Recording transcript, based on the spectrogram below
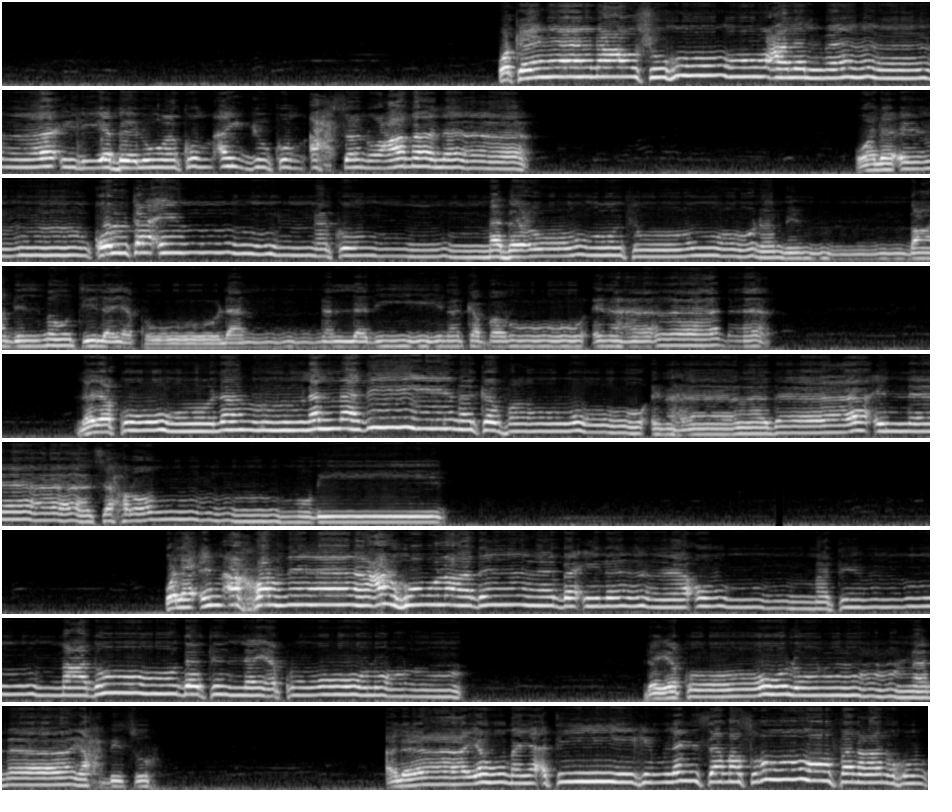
وكان عرشه على الماء ليبلوكم أيكم أحسن عملا. ولئن قلت إنكم مبعوثون من بعد الموت ليقولن الذين كفروا إن هذا ليقولن الذين كفروا إن هذا إلا سحر مبين. ولئن أخرنا عنهم العذاب إلى أمة معدودة ليقولن ليقولن ما يحبسه. ألا يوم يأتيهم ليس مصروفا عنهم.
